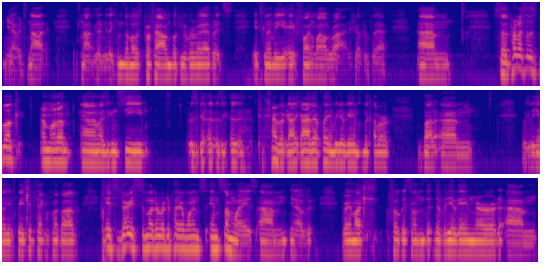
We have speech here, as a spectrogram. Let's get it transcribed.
you know, it's not it's not going to be like the most profound book you've ever read, but it's it's going to be a fun wild ride if you're looking for that. Um, so the premise of this book, Armada, um, as you can see, is, is kind of a guy, guy there playing video games on the cover, but um, look at the alien spaceship attacking from above. It's very similar to Ready Player One in, in some ways. Um, you know, very much focused on the, the video game nerd. Um,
